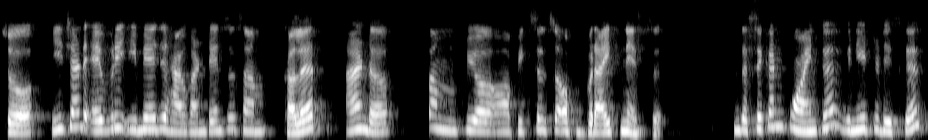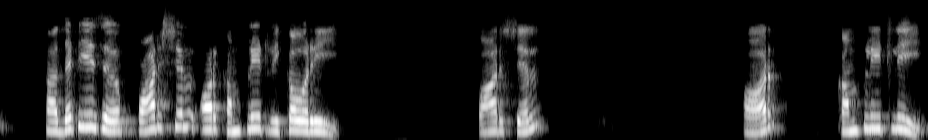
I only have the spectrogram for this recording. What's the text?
So each and every image have contains some color and uh, some pure uh, pixels of brightness. The second point uh, we need to discuss uh, that is uh, partial or complete recovery. Partial or completely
